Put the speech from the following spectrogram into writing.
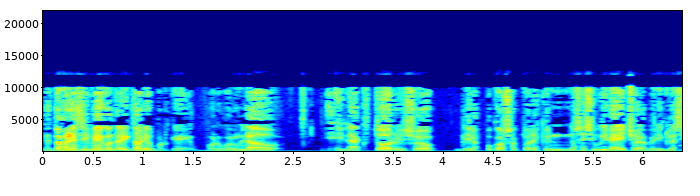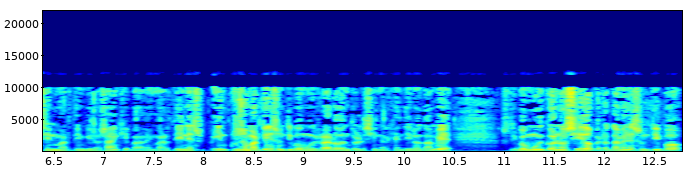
de todas maneras es medio contradictorio porque por, un lado el actor, yo, de los pocos actores que no sé si hubiera hecho la película sin Martín Virosanqui, para mí Martín es, incluso Martín es un tipo muy raro dentro del cine argentino también. Es un tipo muy conocido, pero también es un tipo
